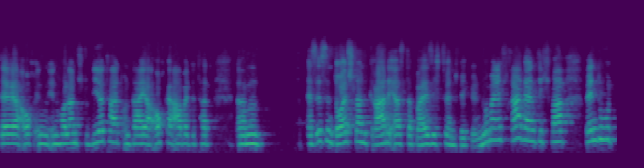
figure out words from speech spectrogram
der ja auch in, in Holland studiert hat und da ja auch gearbeitet hat, ähm, es ist in Deutschland gerade erst dabei, sich zu entwickeln. Nur meine Frage an dich war, wenn du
